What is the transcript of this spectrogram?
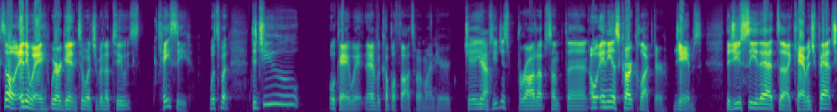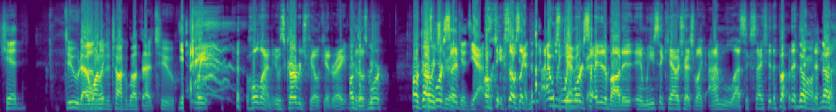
So anyway, we're getting to what you've been up to. Casey, what's but did you okay, wait, I have a couple thoughts in my mind here. James, Yeah. you just brought up something. Oh, NES cart collector. James. Did you see that uh, Cabbage Patch Kid? Dude, I Uh, wanted like- to talk about that too. Yeah. Wait, hold on. It was Garbage Pail Kid, right? Because I was more Or Garbage more excited- Kids, yeah. okay. Because I was Yeah, like, not I was way more Cabbage Patch. excited about it, and when you say Cabbage Patch, I'm like, I'm less excited about it. No, no,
